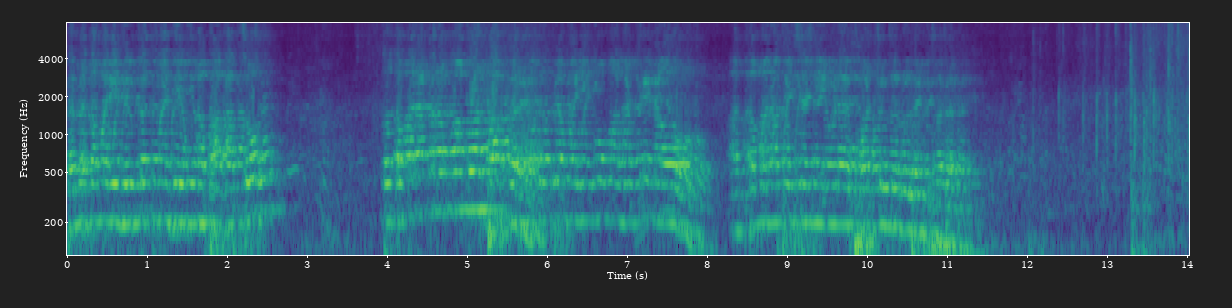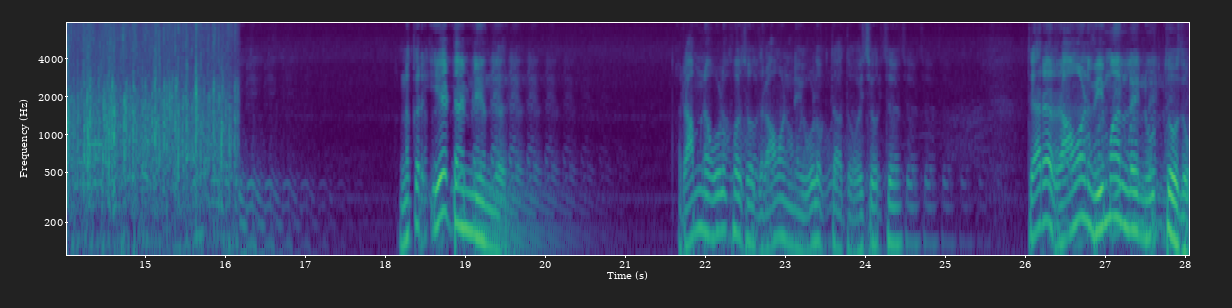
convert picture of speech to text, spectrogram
તમે તમારી મિલકતમાંથી અમને ભાગ આપશો? તો તમારા કર્મમાં કોણ ભાગ કરે? રૂપિયામાં ઈકોમાં લટકી ના હો અને તમારા પૈસાની એવડે ફોર્ચ્યુનર લઈને ફરે. નકર એ ટાઈમની અંદર રામને ઓળખો છો રાવણને ઓળખતા તો હોય છો ત્યારે રાવણ વિમાન લઈને ઉડતો હતો.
